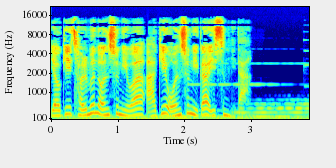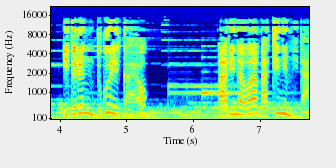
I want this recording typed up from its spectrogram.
여기 젊은 원숭이와 아기 원숭이가 있습니다. 이들은 누구일까요? 마리나와 마틴입니다.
